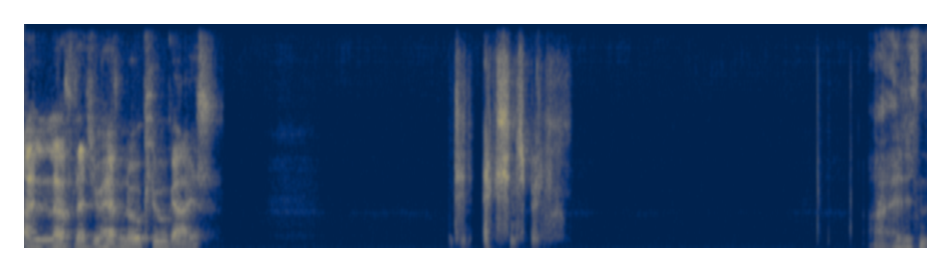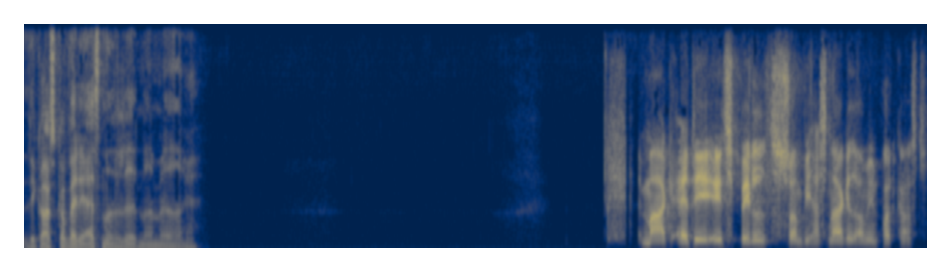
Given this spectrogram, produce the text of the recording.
I love that you have no clue, guys. det er et actionspil. ej, det, sådan- det kan også godt være, det er sådan noget, der noget med. Øh. Mark, er det et spil, som vi har snakket om i en podcast?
